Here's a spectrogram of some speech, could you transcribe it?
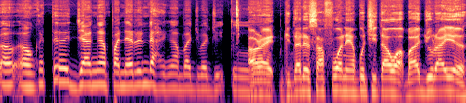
uh, Orang kata Jangan pandang rendah Dengan baju-baju itu Alright Kita ada Safwan yang apa cerita awak Baju raya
